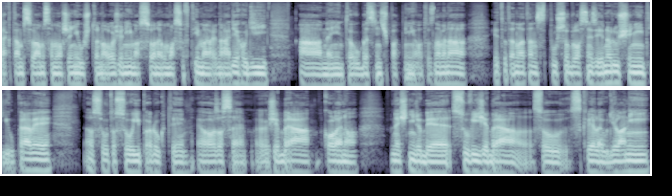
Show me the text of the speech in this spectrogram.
tak tam se vám samozřejmě už to naložené maso nebo maso v té marinádě hodí a není to vůbec nic špatného. To znamená, je to tenhle ten způsob vlastně zjednodušení té úpravy, jsou to souví produkty, jo, zase žebra, koleno. V dnešní době suví žebra jsou skvěle udělaný,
